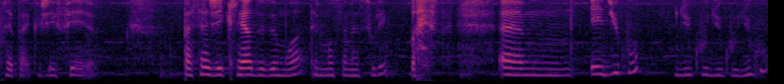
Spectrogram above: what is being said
Prépa que j'ai fait euh, passage éclair de deux mois, tellement ça m'a saoulé. Bref. Euh, et du coup, du coup, du coup, du coup,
